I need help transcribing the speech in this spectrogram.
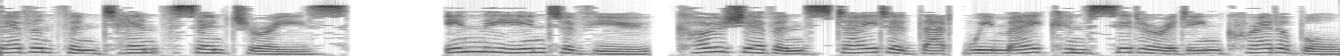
7th and 10th centuries. In the interview, Kozhevin stated that we may consider it incredible,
